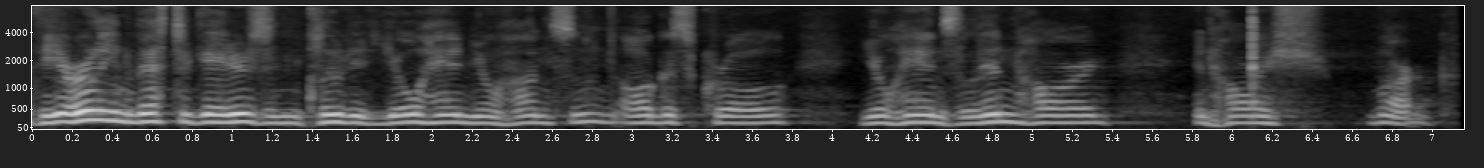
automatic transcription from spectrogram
the early investigators included Johan Johansson, August Krogh, Johannes Lindhard, and Horace Smirk.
